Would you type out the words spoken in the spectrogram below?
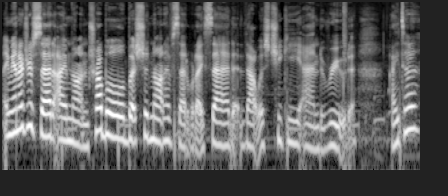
My manager said I'm not in trouble, but should not have said what I said. That was cheeky and rude. Aita?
